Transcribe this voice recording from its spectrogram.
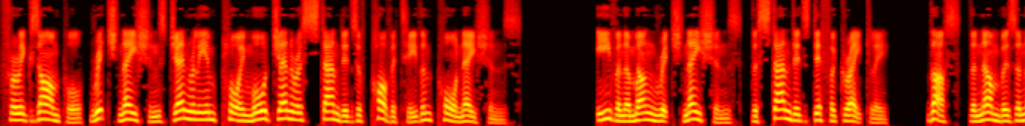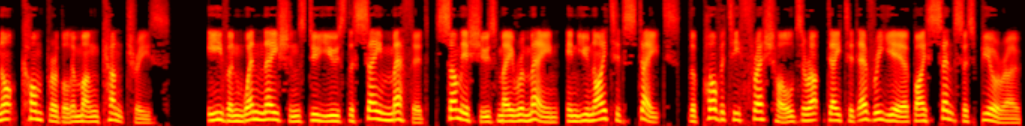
For example, rich nations generally employ more generous standards of poverty than poor nations. Even among rich nations, the standards differ greatly. Thus, the numbers are not comparable among countries. Even when nations do use the same method, some issues may remain. In United States, the poverty thresholds are updated every year by Census Bureau.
